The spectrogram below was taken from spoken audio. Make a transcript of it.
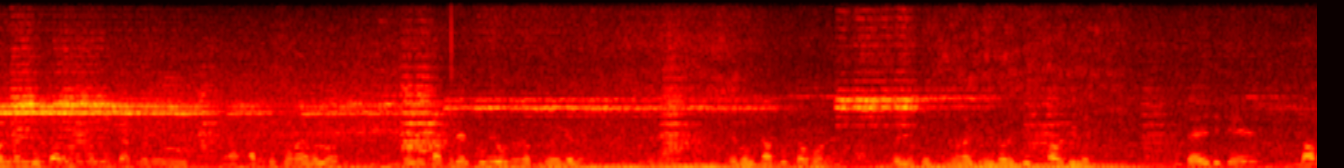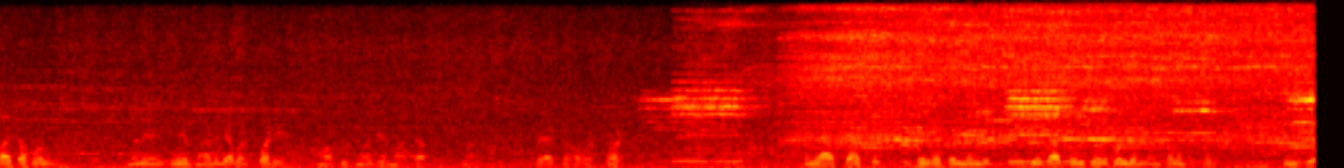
করলেন যেতে আরম্ভ করলেন তারপরে উনি আজকে সময় হলো। উনি ঠাকুরের খুবই অনুরক্ত হয়ে গেলেন। এবং ঠাকুর তখন ওই ওনাকে ওইভাবে দীক্ষাও দিলেন। তা এইদিকে বাবা তখন মানে ইয়ে মারা যাওয়ার পরে মহাপুষ মহাজের মাতা প্রয়াত হওয়ার পর উনি আস্তে আস্তে ভেঙে পড়লেন যে তার পরিচয় করলেন অন্তমা তখন কিন্তু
